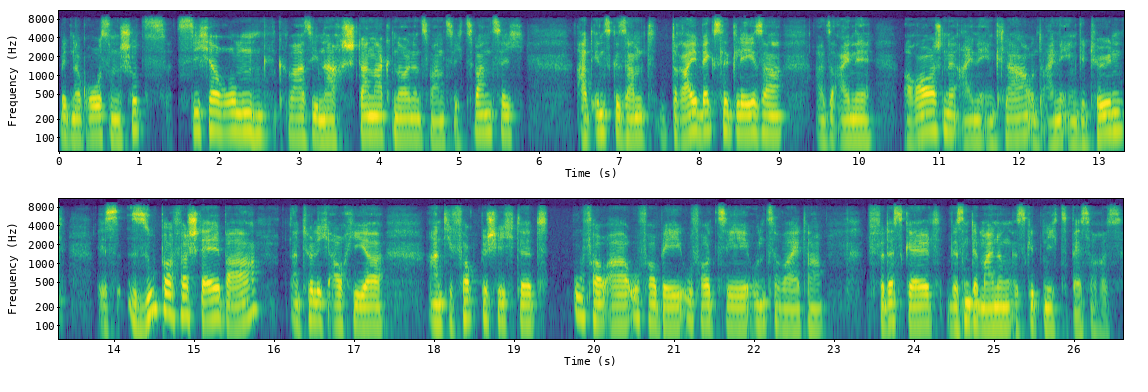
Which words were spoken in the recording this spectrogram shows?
mit einer großen Schutzsicherung, quasi nach Stanak 2920. Hat insgesamt drei Wechselgläser, also eine orangene, eine in klar und eine in getönt. Ist super verstellbar. Natürlich auch hier Antifog beschichtet, UVA, UVB, UVC und so weiter. Für das Geld, wir sind der Meinung, es gibt nichts Besseres.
